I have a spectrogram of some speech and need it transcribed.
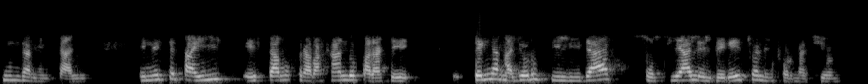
fundamentales. En este país estamos trabajando para que tenga mayor utilidad social el derecho a la información,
